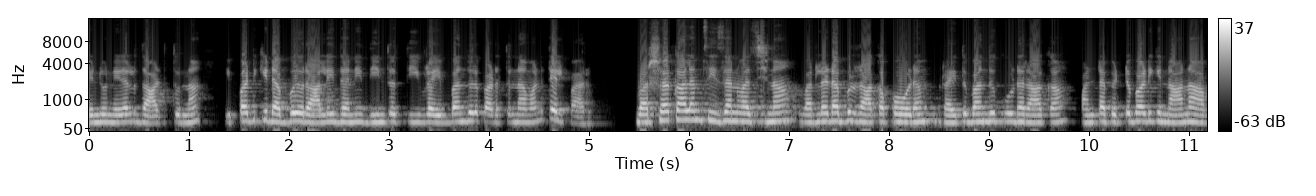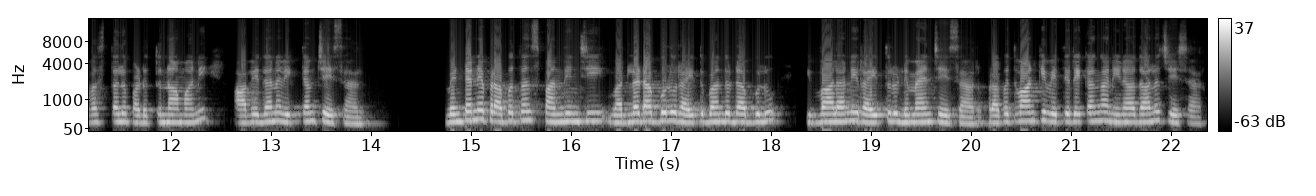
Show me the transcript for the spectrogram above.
రెండు నెలలు దాటుతున్నా ఇప్పటికీ డబ్బులు రాలేదని దీంతో తీవ్ర ఇబ్బందులు పడుతున్నామని తెలిపారు. వర్షాకాలం సీజన్ వచ్చినా వడ్ల డబ్బులు రాకపోవడం రైతు బంధు కూడా రాక పంట పెట్టుబడికి నానా అవస్థలు పడుతున్నామని ఆవేదన వ్యక్తం చేశారు. వెంటనే ప్రభుత్వం స్పందించి వడ్ల డబ్బులు రైతు బంధు డబ్బులు ఇవ్వాలని రైతులు డిమాండ్ చేశారు. ప్రభుత్వానికి వ్యతిరేకంగా నినాదాలు చేశారు.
